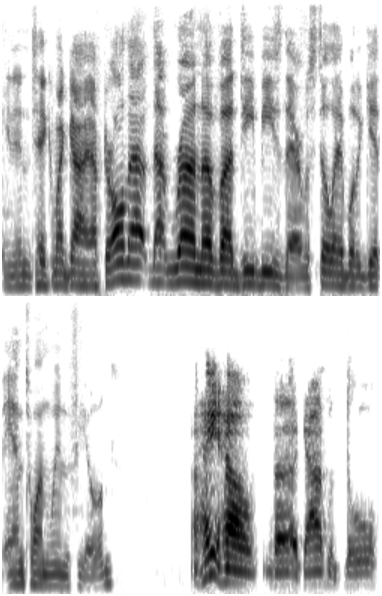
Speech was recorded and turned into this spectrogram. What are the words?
He didn't take my guy after all that that run of uh, DBs. There was still able to get Antoine Winfield. I hate how the guys with dual,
